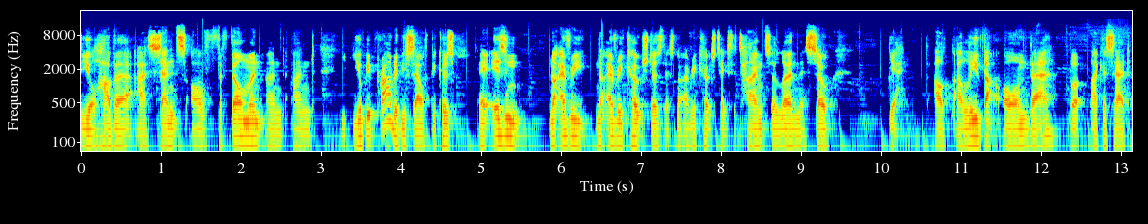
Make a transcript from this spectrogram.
you'll have a, a, sense of fulfillment and and you'll be proud of yourself because it isn't not every not every coach does this. Not every coach takes the time to learn this. So yeah i'll i'll leave that all on there. But like i said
